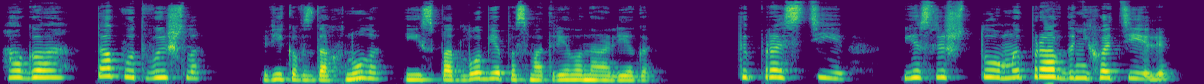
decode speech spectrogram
«Ага, так вот вышло». Вика вздохнула и из-под лобья посмотрела на Олега. «Ты прости, если что, мы правда не хотели.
